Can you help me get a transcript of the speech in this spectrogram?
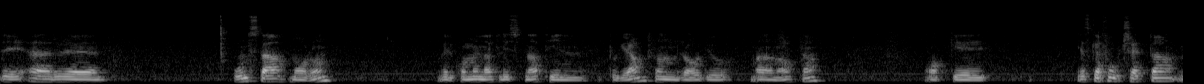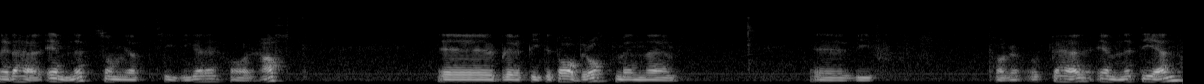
det är eh, onsdag morgon. Välkommen att lyssna till program från Radio Maranata. Och eh, jag ska fortsätta med det här ämnet som jag tidigare har haft. Eh, blev ett litet avbrott men eh, eh, vi tar upp det här ämnet igen.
